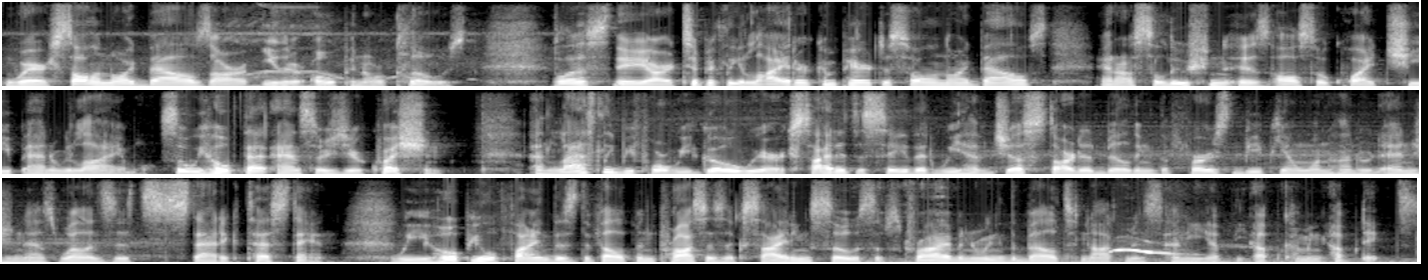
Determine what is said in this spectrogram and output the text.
where solenoid valves are either open or closed. Plus they are typically lighter compared to solenoid valves and our solution is also quite cheap and reliable. So we hope that answers your question. And lastly, before we go, we are excited to say that we have just started building the first BPM 100 engine as well as its static test stand. We hope you'll find this development process exciting, so subscribe and ring the bell to not miss any of the upcoming updates.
